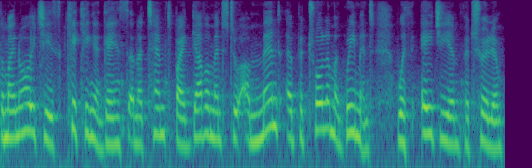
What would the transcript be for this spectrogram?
The minority is kicking against an attempt by government to amend a petroleum agreement with AGM Petroleum,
